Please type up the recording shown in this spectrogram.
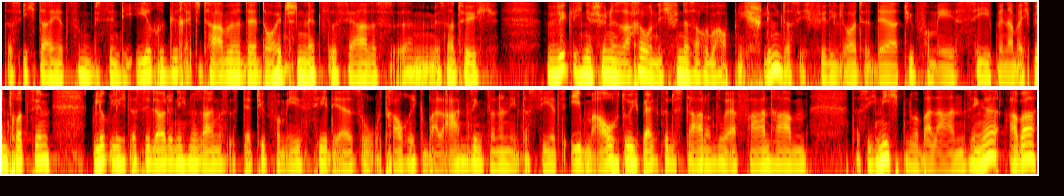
dass ich da jetzt so ein bisschen die Ehre gerettet habe der Deutschen letztes Jahr, das ähm, ist natürlich wirklich eine schöne Sache und ich finde das auch überhaupt nicht schlimm, dass ich für die Leute der Typ vom ESC bin. Aber ich bin trotzdem glücklich, dass die Leute nicht nur sagen, das ist der Typ vom ESC, der so traurige Balladen singt, sondern dass sie jetzt eben auch durch Berg zu the Star und so erfahren haben, dass ich nicht nur Balladen singe. Aber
